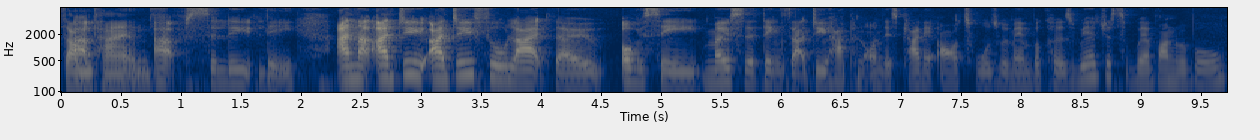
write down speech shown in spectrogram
sometimes Absolutely. And I, I do I do feel like though, obviously most of the things that do happen on this planet are towards women because we're just we're vulnerable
